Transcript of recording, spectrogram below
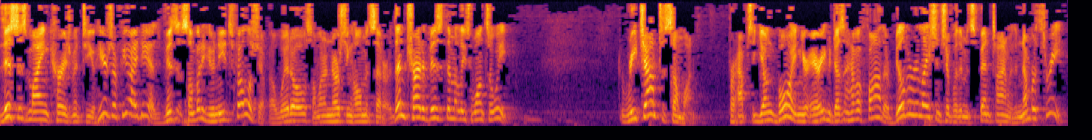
This is my encouragement to you. Here's a few ideas. Visit somebody who needs fellowship, a widow, someone in a nursing home, etc. Then try to visit them at least once a week. Reach out to someone, perhaps a young boy in your area who doesn't have a father. Build a relationship with him and spend time with him. Number three,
